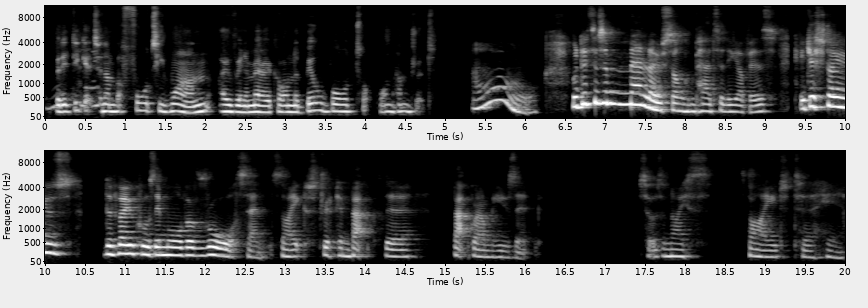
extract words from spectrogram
but it did get to number 41 over in America on the Billboard Top 100. Oh, well, this is a mellow song compared to the others. It just shows the vocals in more of a raw sense, like stripping back the background music. So it was a nice side to hear.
